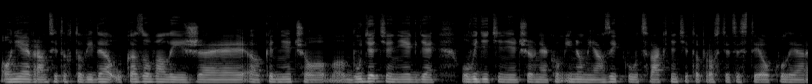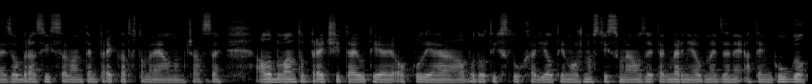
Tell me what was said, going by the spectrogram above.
oni aj v rámci tohto videa ukazovali, že e, keď niečo e, budete niekde, uvidíte niečo v nejakom inom jazyku, cvaknete to proste cez tie okuliare, zobrazí sa vám ten preklad v tom reálnom čase, alebo vám to prečítajú tie okuliare alebo do tých slúchadiel, tie možnosti sú naozaj takmer neobmedzené a ten Google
